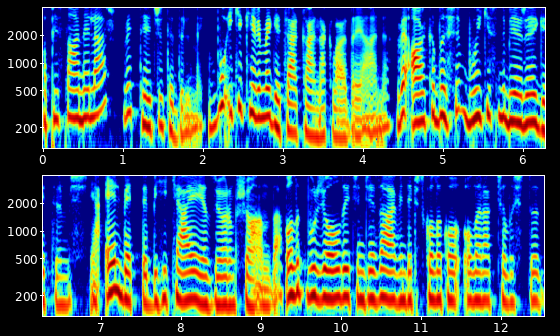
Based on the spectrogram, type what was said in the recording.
hapishaneler ve tecrit edilmek. Bu iki kelime geçer kaynaklarda yani. Ve arkadaşım bu ikisini bir araya getirmiş. Ya yani elbette bir hikaye yazıyorum şu anda. Balık burcu olduğu için cezaevinde psikolog olarak çalıştı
